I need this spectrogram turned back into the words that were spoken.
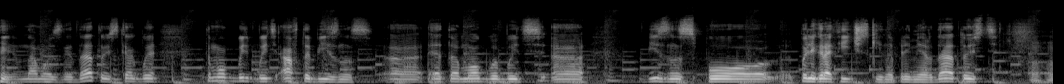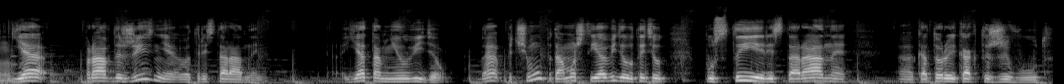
на мой взгляд, да. То есть, как бы, это мог быть, быть автобизнес, э, это мог бы быть бизнес по полиграфический, например, да. То есть, Мгм. я правда жизни, вот ресторанной, я там не увидел. Да? Почему? Потому что я увидел вот эти вот пустые рестораны, которые как-то живут,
